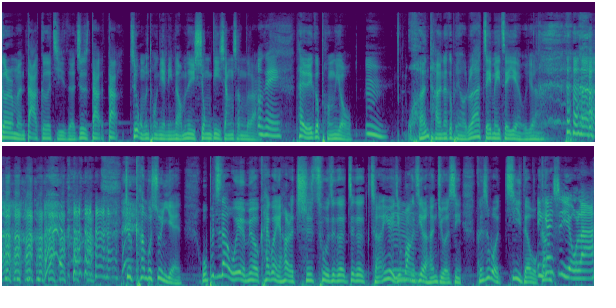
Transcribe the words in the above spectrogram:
哥们，大哥级的，就是大大，就是我们同年龄的，我们那里兄弟相称的啦。OK，他有一个朋友，嗯，我很讨厌那个朋友，如果他贼眉贼眼，我觉得 就看不顺眼。我不知道我有没有开关以后的吃醋这个这个成，因为已经忘记了很久的事情。可是我记得我刚应该是有啦。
